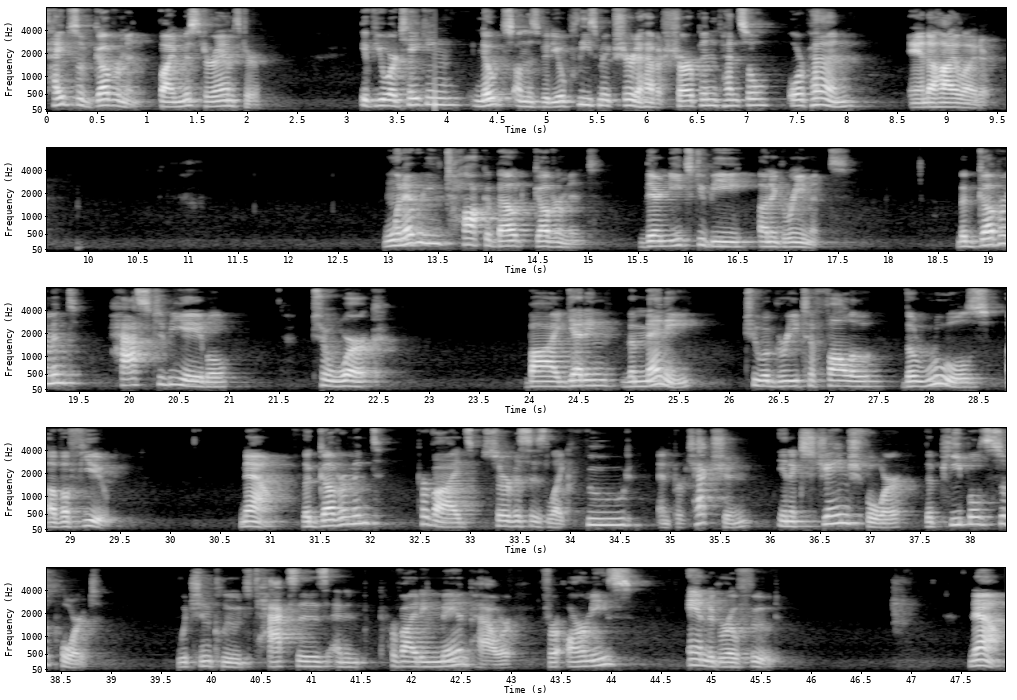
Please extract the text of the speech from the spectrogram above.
Types of Government by Mr. Amster. If you are taking notes on this video, please make sure to have a sharpened pencil or pen and a highlighter. Whenever you talk about government, there needs to be an agreement. The government has to be able to work by getting the many to agree to follow the rules of a few. Now, the government provides services like food and protection in exchange for the people's support, which includes taxes and in providing manpower for armies and to grow food. Now,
